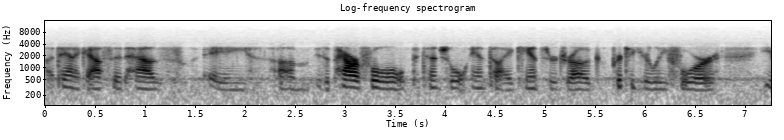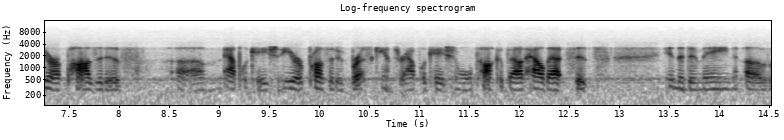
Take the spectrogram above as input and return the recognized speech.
uh, tannic acid has a um, is a powerful potential anti-cancer drug, particularly for ER positive um, application, ER positive breast cancer application. We'll talk about how that fits in the domain of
